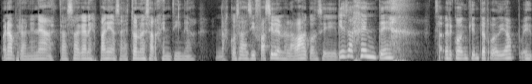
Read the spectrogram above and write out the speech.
bueno, pero nena, estás acá en España, o sea, esto no es Argentina. Las cosas así fáciles no las vas a conseguir. Y esa gente, saber con quién te rodeas, eh,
